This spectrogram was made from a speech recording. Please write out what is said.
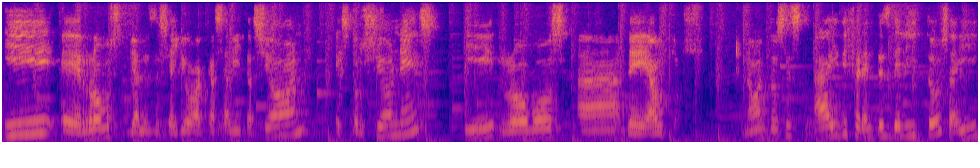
y eh, robos, ya les decía yo, a casa habitación, extorsiones y robos a, de autos. ¿No? Entonces hay diferentes delitos ahí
